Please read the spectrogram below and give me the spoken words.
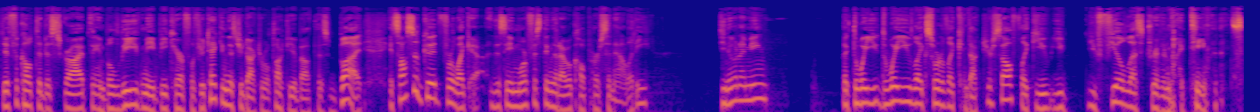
difficult to describe thing. And believe me, be careful if you're taking this. Your doctor will talk to you about this, but it's also good for like uh, this amorphous thing that I would call personality. Do you know what I mean? Like the way you the way you like sort of like conduct yourself, like you you you feel less driven by demons.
